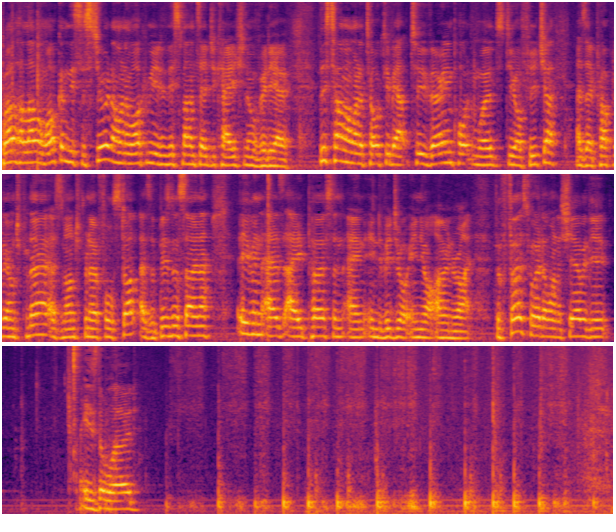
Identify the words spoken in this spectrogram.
Well, hello and welcome. This is Stuart. I want to welcome you to this month's educational video. This time I want to talk to you about two very important words to your future as a property entrepreneur, as an entrepreneur full stop, as a business owner, even as a person and individual in your own right. The first word I want to share with you is the word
